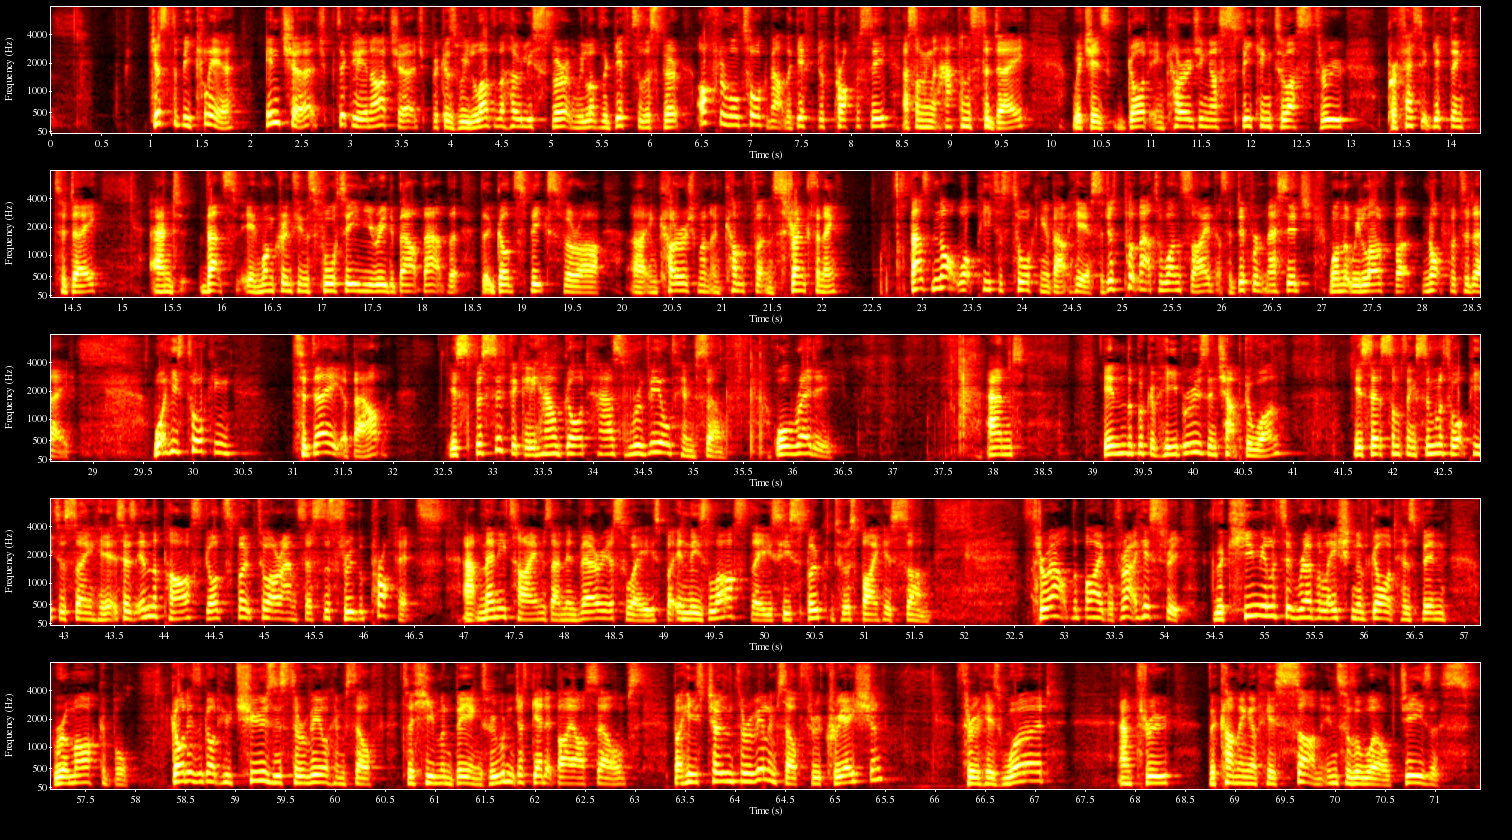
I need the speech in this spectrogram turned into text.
just to be clear, in church, particularly in our church, because we love the Holy Spirit and we love the gifts of the Spirit, often we'll talk about the gift of prophecy as something that happens today, which is God encouraging us, speaking to us through prophetic gifting today. And that's in 1 Corinthians 14, you read about that, that, that God speaks for our uh, encouragement and comfort and strengthening. That's not what Peter's talking about here. So just put that to one side. That's a different message, one that we love, but not for today. What he's talking today about is specifically how God has revealed himself already. And in the book of Hebrews, in chapter 1, it says something similar to what Peter's saying here. It says, In the past, God spoke to our ancestors through the prophets at many times and in various ways, but in these last days, He's spoken to us by His Son. Throughout the Bible, throughout history, the cumulative revelation of God has been remarkable. God is a God who chooses to reveal Himself to human beings. We wouldn't just get it by ourselves, but He's chosen to reveal Himself through creation, through His Word, and through the coming of His Son into the world, Jesus.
